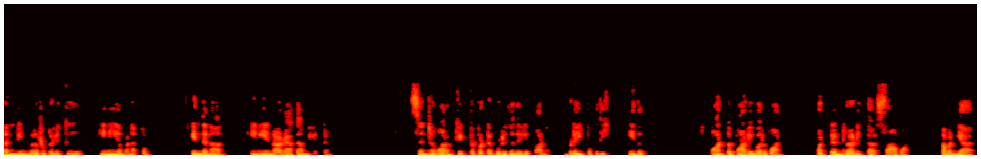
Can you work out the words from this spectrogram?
அன்பின் உறவுகளுக்கு இனிய வணக்கம். இந்த நாள் இனிய நாளாக அமையட்டும். சென்ற வாரம் கேட்கப்பட்ட விடுகதைகளுக்கான விடைப்பகுதி இது பாட்டு பாடி வருவான் பட்டென்று அடித்தால் சாவான் அவன் யார்?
